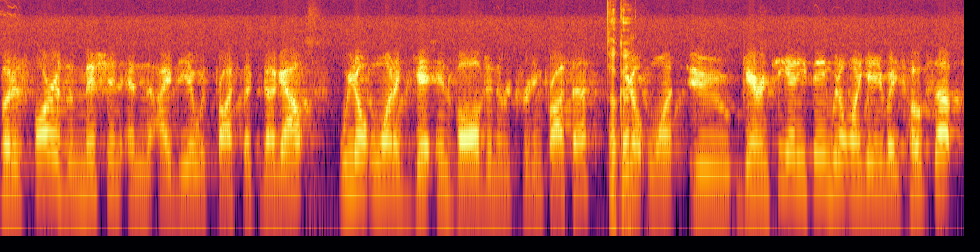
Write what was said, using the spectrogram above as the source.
But as far as the mission and the idea with Prospect Dugout, we don't want to get involved in the recruiting process. Okay. We don't want to guarantee anything. We don't want to get anybody's hopes up.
